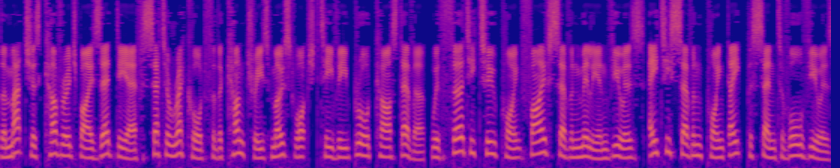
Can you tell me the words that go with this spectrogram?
the match's coverage by ZDF set a record for the country's most watched TV broadcast ever, with 32.57 million viewers 87.8% of all viewers,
